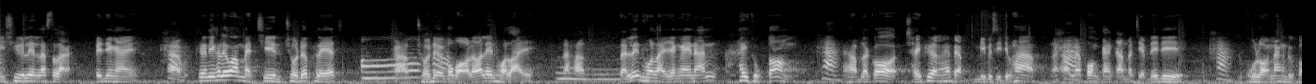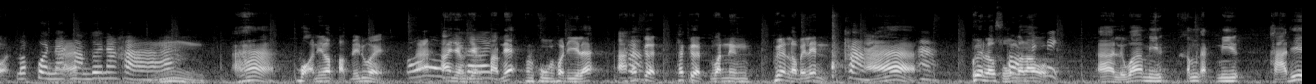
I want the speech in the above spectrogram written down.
มีชื่อเล่นลักษณะเป็นยังไงค่ะ ครับเครื่องนี้เขาเรียกว่า Machine Shoulder Plate อ๋อครับโชเดอร์ก็บอกแล้วว่าเล่นหัวไหล่นะครับ อืม แต่เล่นหัวไหล่ยังไงนั้นให้ถูกต้อง ค่ะ นะครับแล้วก็ใช้เครื่องให้แบบมีประสิทธิภาพนะครับค่ะ และป้องกันการบาดเจ็บได้ดีค่ะครูลองนั่งดูก่อน รบกวนแนะนำด้วยนะคะ อืมอ่าเบาะนี้เราปรับได้ด้วยโอ้นะอ่าอย่างดีเลยอย่างปรับเนี้ยคุณครูพอดีแล้วอะค่ะถ้าเกิดถ้าเกิดวันหนึ่งเพื่อนเราไปเล่นค่ะอ่าอะเพื่อนเราสูงกว่าเราสอนเทคนิคอ่าหรือว่ามีน้ำหนักมีขาที่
